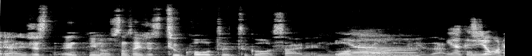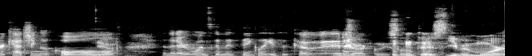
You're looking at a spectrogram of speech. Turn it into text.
Yeah, and it's just and, you know sometimes it's just too cold to, to go outside and walk around or any of that. Yeah, because you don't want her catching a cold, Yeah. and then everyone's gonna think like, is it COVID? Exactly. So there's even more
